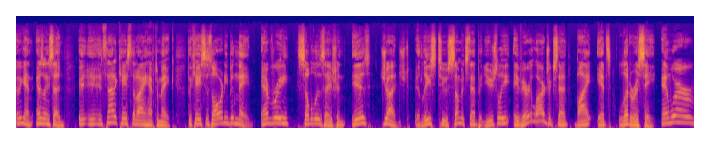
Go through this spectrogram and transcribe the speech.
And again, as I said, it's not a case that I have to make. The case has already been made. Every civilization is judged, at least to some extent, but usually a very large extent, by its literacy. And we're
